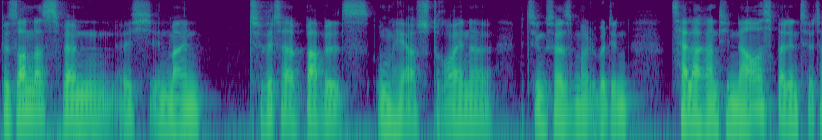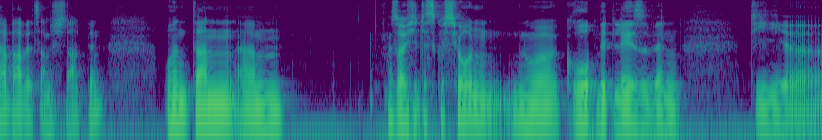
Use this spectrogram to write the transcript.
besonders wenn ich in meinen Twitter-Bubbles umherstreune, beziehungsweise mal über den Tellerrand hinaus bei den Twitter-Bubbles am Start bin und dann ähm, solche Diskussionen nur grob mitlese, wenn die, äh,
